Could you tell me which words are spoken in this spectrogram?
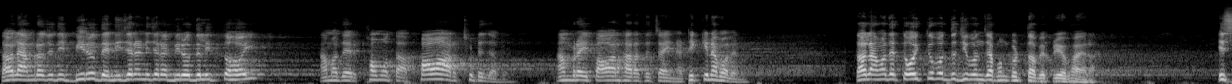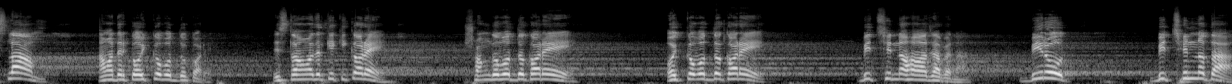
তাহলে আমরা যদি বিরোধে, নিজেরা নিজেরা বিরোধে লিপ্ত হই আমাদের ক্ষমতা পাওয়ার ছুটে যাবে। আমরা এই পাওয়ার হারাতে চাই না, ঠিক কিনা বলেন? তাহলে আমাদেরকে ঐক্যবদ্ধ জীবন যাপন করতে হবে, প্রিয় ভাইরা ইসলাম আমাদেরকে ঐক্যবদ্ধ করে। ইসলাম আমাদেরকে কি করে? সংঘবদ্ধ করে, ঐক্যবদ্ধ করে। বিচ্ছিন্ন হওয়া যাবে না। বিরোধ, বিচ্ছিন্নতা,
